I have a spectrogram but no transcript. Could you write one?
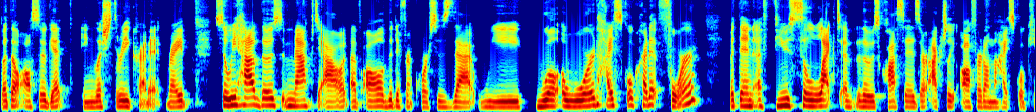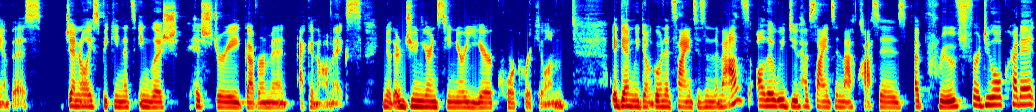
but they'll also get English three credit, right? So we have those mapped out of all of the different courses that we will award high school credit for. But then a few select of those classes are actually offered on the high school campus generally speaking, that's English, history, government, economics. You know, their junior and senior year core curriculum. Again, we don't go into sciences and the maths, although we do have science and math classes approved for dual credit.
